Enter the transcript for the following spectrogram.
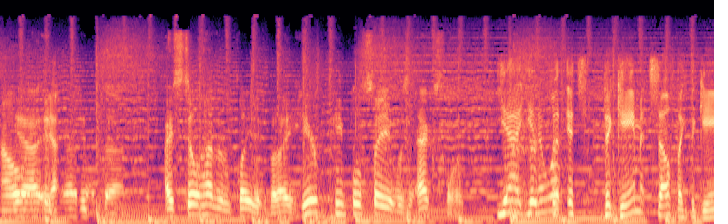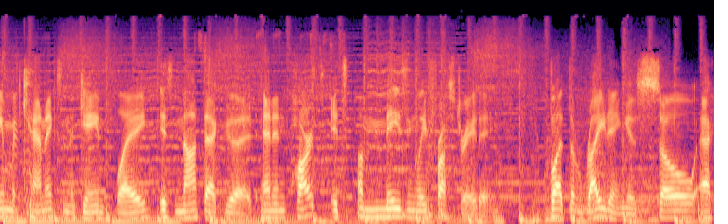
Oh, yeah, it, yeah. it- I still haven't played it, but I hear people say it was excellent. Yeah, you know what? It's the game itself, like the game mechanics and the gameplay, is not that good, and in parts, it's amazingly frustrating. But the writing is so it,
